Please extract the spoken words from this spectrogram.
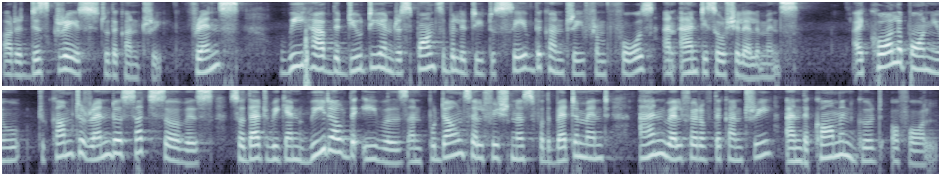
are a disgrace to the country. Friends, we have the duty and responsibility to save the country from foes and antisocial elements. I call upon you to come to render such service so that we can weed out the evils and put down selfishness for the betterment and welfare of the country and the common good of all.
